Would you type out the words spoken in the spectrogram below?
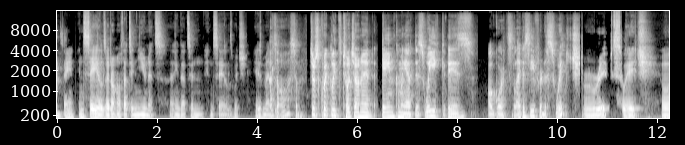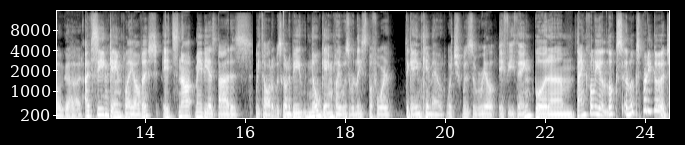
insane. In sales, I don't know if that's in units. I think that's in in sales, which is mental. That's awesome. Just quickly to touch on it, game coming out this week is Hogwarts Legacy for the Switch. Rip Switch. Oh god. I've seen gameplay of it. It's not maybe as bad as we thought it was going to be. No gameplay was released before the game came out, which was a real iffy thing. But um, thankfully, it looks it looks pretty good.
